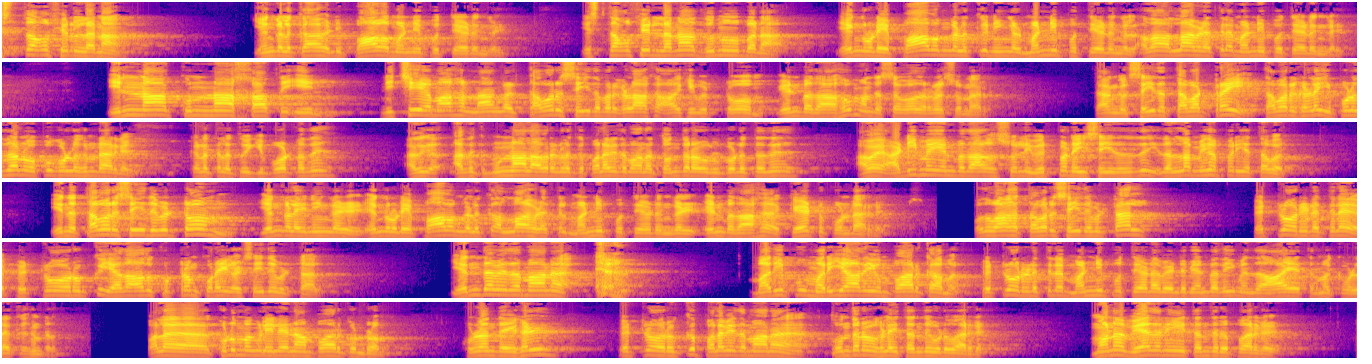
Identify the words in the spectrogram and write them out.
இஸ்தாஃபிர்லனா எங்களுக்காக நீ பாவ மன்னிப்பு தேடுங்கள். இஸ்தாஃபிர்லனா துனூபனா எங்களுடைய பாவங்களுக்கு நீங்கள் மன்னிப்பு தேடுங்கள். அதான் அல்லாவிடத்தில் மன்னிப்பு தேடுங்கள். இன்னா குன்னா ஹாத்தியின். நிச்சயமாக நாங்கள் தவறு செய்தவர்களாக ஆகிவிட்டோம் என்பதாகவும் அந்த சகோதரர்கள் சொன்னார் தாங்கள் செய்த தவற்றை தவறுகளை இப்பொழுதுதான் ஒப்புக்கொள்ளுகின்றார்கள். கிணத்துல தூக்கி போட்டது அது அதுக்கு முன்னால் அவர்களுக்கு பலவிதமான தொந்தரவுகள் கொடுத்தது அவை அடிமை என்பதாக சொல்லி விற்பனை செய்தது இதெல்லாம் மிகப்பெரிய தவறு. இந்த தவறு செய்து விட்டோம் எங்களை நீங்கள் எங்களுடைய பாவங்களுக்கு அல்லாஹிடத்தில் மன்னிப்பு தேடுங்கள் என்பதாக கேட்டுக்கொண்டார்கள். பொதுவாக தவறு செய்துவிட்டால் பெற்றோரிடத்தில் பெற்றோருக்கு ஏதாவது குற்றம் குறைகள் செய்துவிட்டால் எந்த விதமான மதிப்பு மரியாதையும் பார்க்காமல் பெற்றோரிடத்தில் மன்னிப்பு தேட வேண்டும் என்பதையும் இந்த ஆயத்தை நமக்கு விளக்குகின்றது. பல குடும்பங்களிலே நாம் பார்க்கின்றோம். குழந்தைகள் பெற்றோருக்கு பலவிதமான தொந்தரவுகளை தந்து விடுவார்கள் மன வேதனையை தந்திருப்பார்கள்.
